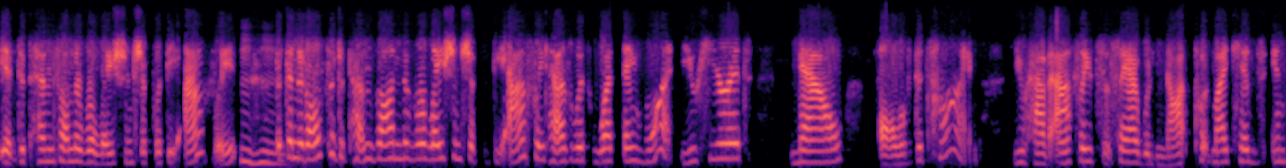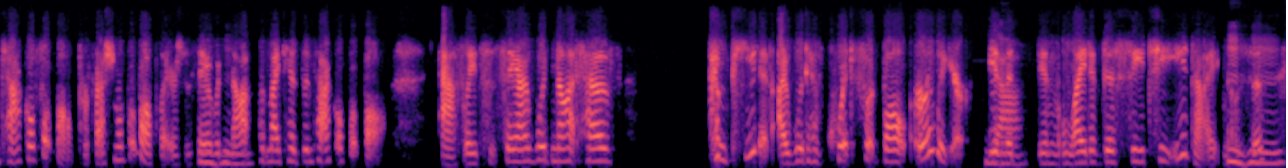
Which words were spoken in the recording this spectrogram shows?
it depends on the relationship with the athlete mm-hmm. but then it also depends on the relationship that the athlete has with what they want you hear it now all of the time you have athletes that say i would not put my kids in tackle football professional football players that say mm-hmm. i would not mm-hmm. put my kids in tackle football athletes that say i would not have competed. I would have quit football earlier yeah. in the in the light of this CTE diagnosis.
